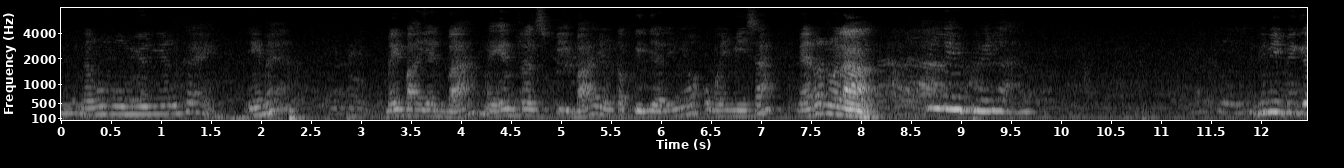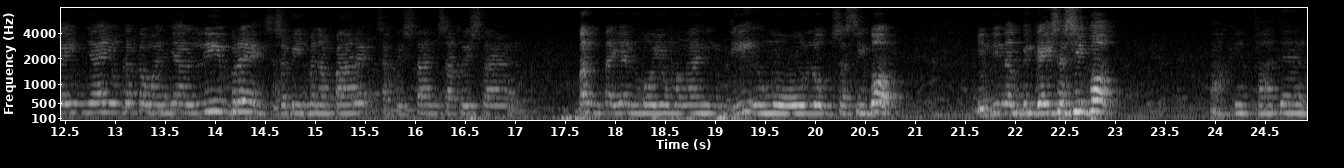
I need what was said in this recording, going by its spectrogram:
Nangungummunion ka eh. Amen? May bayad ba? May entrance fee ba yung kapilya ninyo kung may misa? Meron wala? Libre lang. Binibigay niya yung katawan niya libre. Sasabihin man ng pare, sakristan, sakristan, bantayan mo yung mga hindi umuhulog sa sibot. Hindi nagbigay sa sibot. Bakit, Father?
